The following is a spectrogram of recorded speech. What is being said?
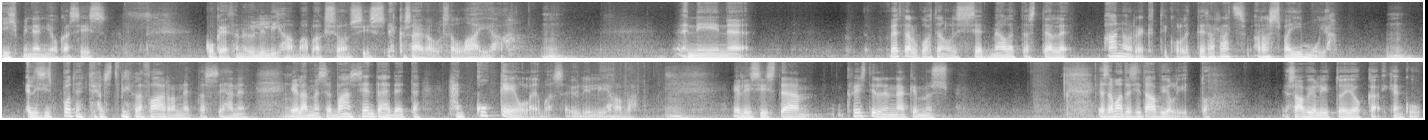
ihminen, joka siis kokee, että hän on ylilihava, vaikka se on siis ehkä sairaalassa laiha. Mm. Niin vertailukohtana olisi se, että me alettaisiin tälle anorektikolle tehdä rasvaimuja. Mm. Eli siis potentiaalisesti vielä vaarannettaisiin se hänen mm. elämänsä, vaan sen tähden, että hän kokee olevansa ylilihava. Mm. Eli siis tämä kristillinen näkemys ja samaten sitten avioliitto. Jos avioliitto ei olekaan ikään kuin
